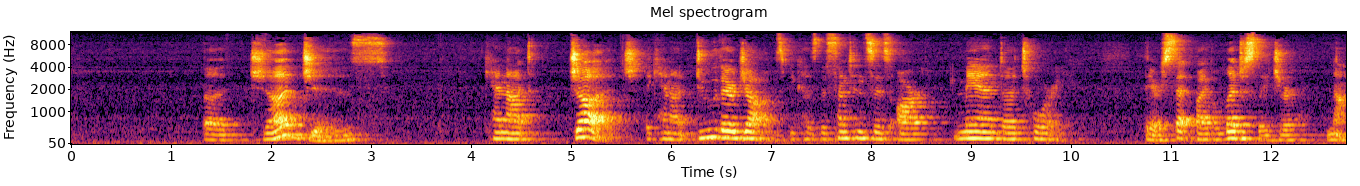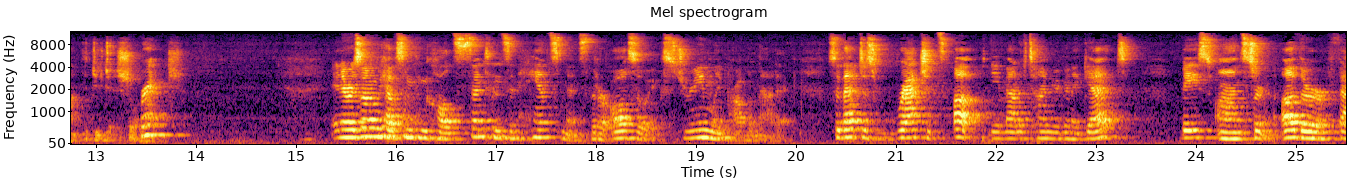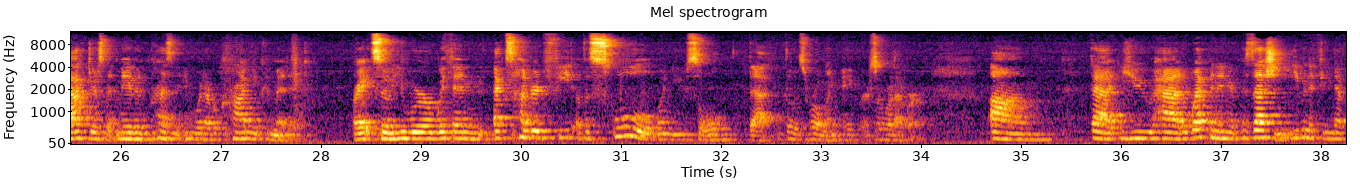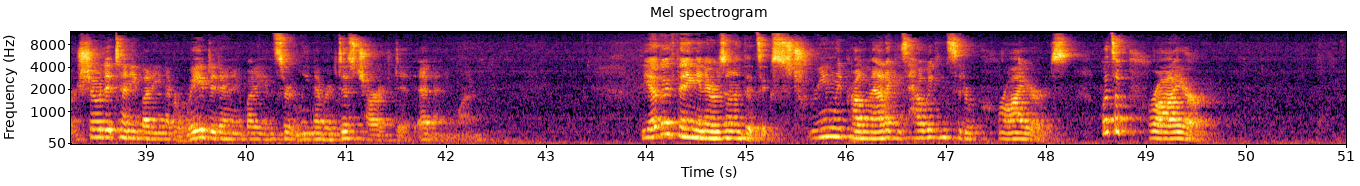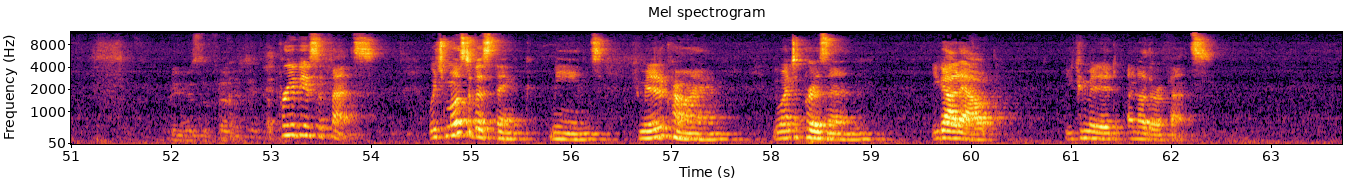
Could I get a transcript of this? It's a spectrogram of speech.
The judges cannot judge, they cannot do their jobs because the sentences are mandatory. They are set by the legislature, not the judicial branch. In Arizona, we have something called sentence enhancements that are also extremely problematic. So that just ratchets up the amount of time you're going to get based on certain other factors that may have been present in whatever crime you committed. Right? So you were within X hundred feet of a school when you sold that those rolling papers or whatever. Um, that you had a weapon in your possession, even if you never showed it to anybody, never waved it at anybody, and certainly never discharged it at anyone. The other thing in Arizona that's extremely problematic is how we consider priors. What's a prior? Previous offense. A previous offense, which most of us think means you committed a crime, you went to prison, you got out, you committed another offense.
